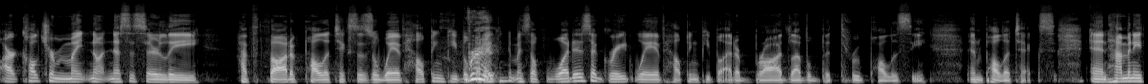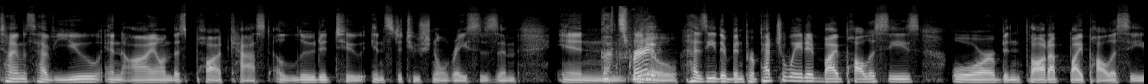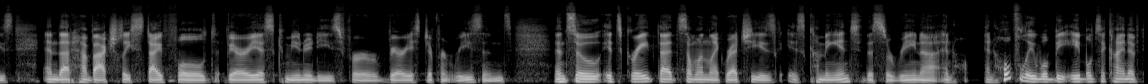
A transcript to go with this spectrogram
our culture might not necessarily have thought of politics as a way of helping people. But I think to myself, what is a great way of helping people at a broad level, but through policy and politics? And how many times have you and I on this podcast alluded to institutional racism in, That's you know, has either been perpetuated by policies or been thought up by policies and that have actually stifled various communities for various different reasons. And so it's great that someone like Rechie is is coming into this arena and and hopefully we'll be able to kind of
